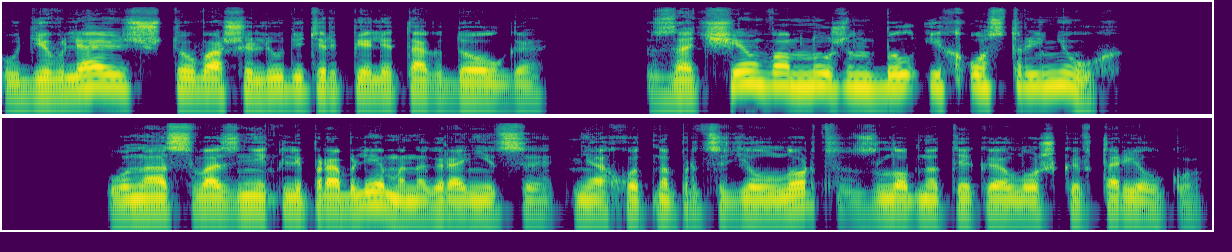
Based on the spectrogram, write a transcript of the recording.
Удивляюсь, что ваши люди терпели так долго. Зачем вам нужен был их острый нюх? «У нас возникли проблемы на границе», — неохотно процедил лорд, злобно тыкая ложкой в тарелку.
